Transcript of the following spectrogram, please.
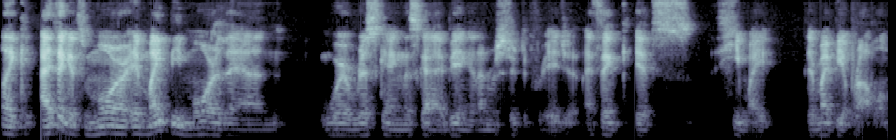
Like I think it's more. It might be more than we're risking this guy being an unrestricted free agent. I think it's he might there might be a problem.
